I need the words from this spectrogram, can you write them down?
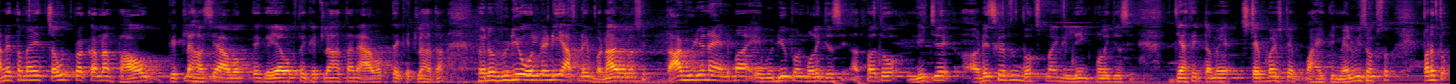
અને તમે ચૌદ પ્રકારના ભાવ કેટલા હશે, આ વખતે, ગયા વખતે કેટલા હતા અને આ વખતે કેટલા હતા, તો એનો વીડિયો ઓલરેડી આપણે બનાવેલો છે. તો આ વિડીયોના એન્ડમાં એ વીડિયો પણ મળી જશે અથવા તો નીચે ડિસ્ક્રિપ્શન બોક્સમાં એની લિંક મળી જશે. ત્યાંથી તમે સ્ટેપ બાય સ્ટેપ માહિતી મેળવી શકશો. પરંતુ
